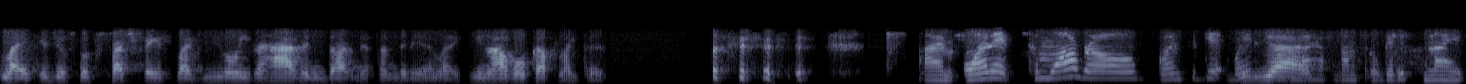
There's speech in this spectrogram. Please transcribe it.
like it just looks fresh faced, like you don't even have any darkness under there. Like you know, I woke up like this. I'm on it tomorrow. Going to get. Wait, I Yes. might have time to go get it tonight.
